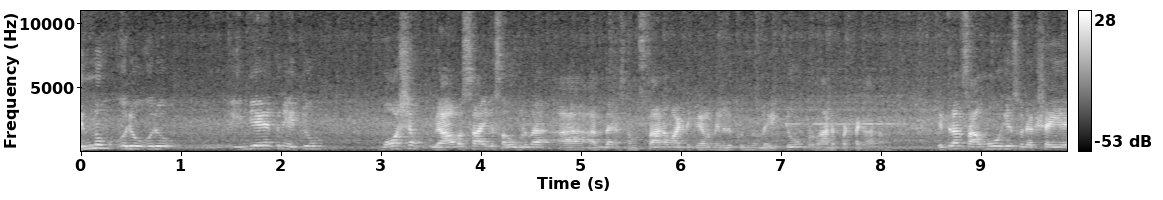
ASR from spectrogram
ഇന്നും ഒരു ഒരു ഇന്ത്യത്തിന് ഏറ്റവും മോശം വ്യാവസായിക സൗഹൃദ അന്ത സംസ്ഥാനമായിട്ട് കേരളം നിലനിൽക്കുന്നതിനുള്ള ഏറ്റവും പ്രധാനപ്പെട്ട കാരണം ഇത്തരം സാമൂഹ്യ സുരക്ഷയെ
